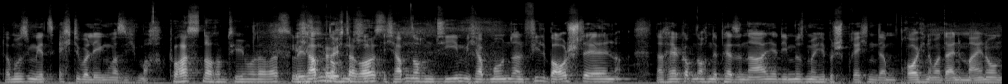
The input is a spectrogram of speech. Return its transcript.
Da muss ich mir jetzt echt überlegen, was ich mache. Du hast noch ein Team oder was? ich habe noch, ich hab noch ein Team, ich habe momentan viele Baustellen. Nachher kommt noch eine Personalie, die müssen wir hier besprechen. Da brauche ich nochmal deine Meinung.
